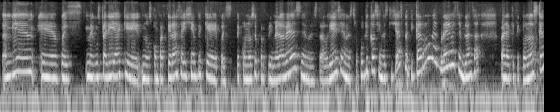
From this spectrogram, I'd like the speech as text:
también, eh, pues, me gustaría que nos compartieras, hay gente que, pues, te conoce por primera vez de nuestra audiencia, de nuestro público, si nos quisieras platicar una breve semblanza para que te conozcan.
